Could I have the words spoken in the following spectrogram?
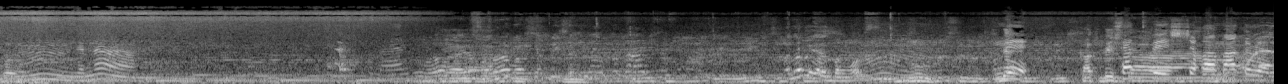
Hmm, yan na. Yan. Ano ba yan, bangos? Hindi. Catfish, Catfish, na- tsaka mackerel.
